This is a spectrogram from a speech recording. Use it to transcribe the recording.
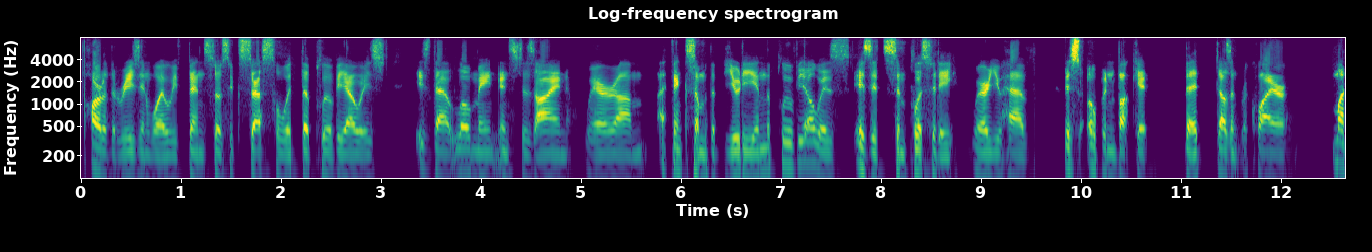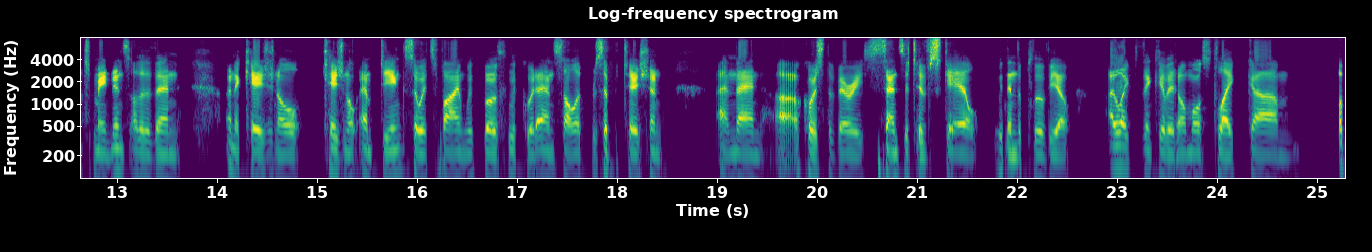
part of the reason why we've been so successful with the Pluvio is is that low maintenance design, where um, I think some of the beauty in the Pluvio is is its simplicity, where you have this open bucket that doesn't require much maintenance other than an occasional occasional emptying, so it's fine with both liquid and solid precipitation and then uh, of course the very sensitive scale within the pluvio. I like to think of it almost like um, a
